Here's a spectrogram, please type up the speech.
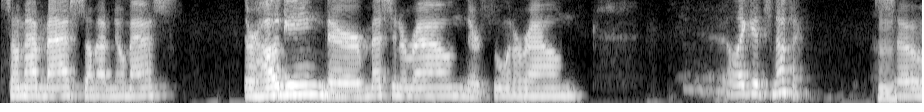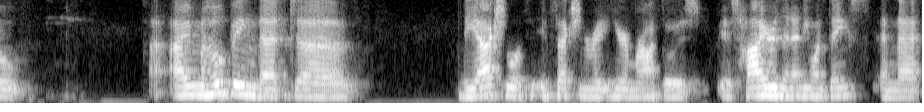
Some have masks, some have no masks. They're hugging, they're messing around, they're fooling around like it's nothing. Hmm. So I'm hoping that uh, the actual infection rate here in Morocco is is higher than anyone thinks, and that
